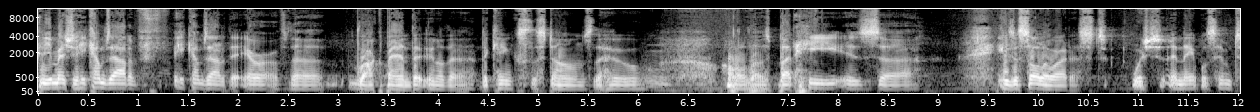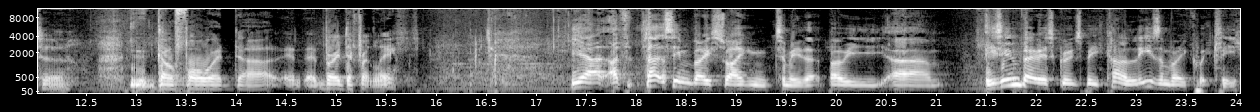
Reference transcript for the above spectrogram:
and you mentioned he comes out of he comes out of the era of the rock band that you know the the Kinks, the Stones, the Who, mm. all those. But he is uh, he's a solo artist, which enables him to go forward uh, very differently. Yeah, th- that seemed very striking to me that Bowie. Um, he's in various groups, but he kind of leaves them very quickly.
